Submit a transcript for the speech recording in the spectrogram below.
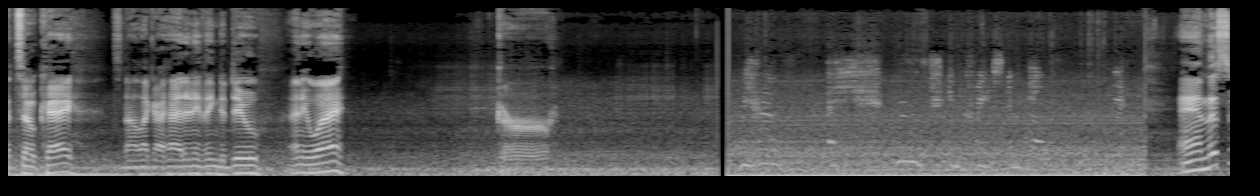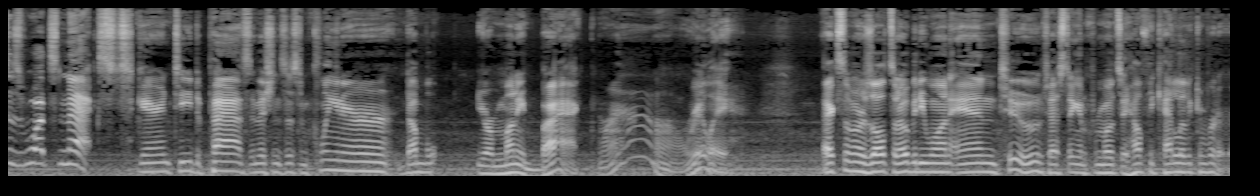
That's okay. It's not like I had anything to do anyway. Grr. We have a huge increase in wealth. And this is what's next. Guaranteed to pass, emission system cleaner, double your money back. Really? Excellent results on OBD1 and 2, testing and promotes a healthy catalytic converter.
